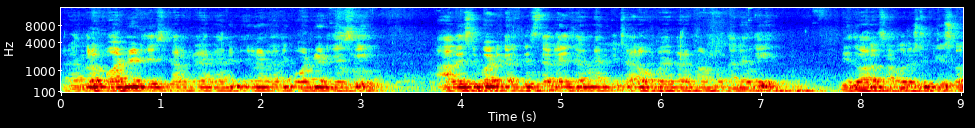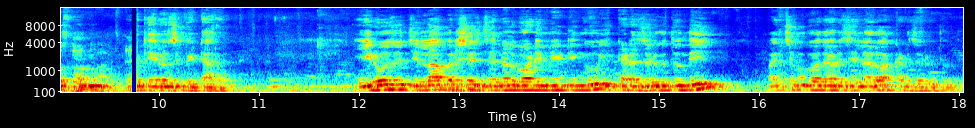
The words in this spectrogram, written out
మరి అందరూ కోఆర్డినేట్ చేసి కలెక్టర్ గారు కానీ మిగిలిన కానీ కోఆర్డినేట్ చేసి ఆ వెసులుబాటు కల్పిస్తే రైతాంగానికి చాలా ఉపయోగకరంగా ఉంటుంది అనేది మీ ద్వారా సదృష్టికి తీసుకొస్తా ఉన్నాను ఒకే రోజు పెట్టారు. ఈరోజు జిల్లా పరిషత్ జనరల్ బాడీ మీటింగు ఇక్కడ జరుగుతుంది. పశ్చిమ గోదావరి జిల్లాలో అక్కడ జరుగుతుంది.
